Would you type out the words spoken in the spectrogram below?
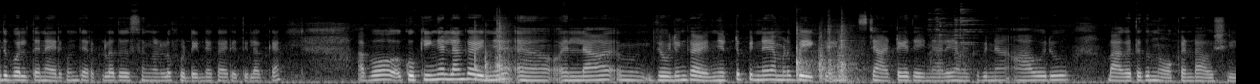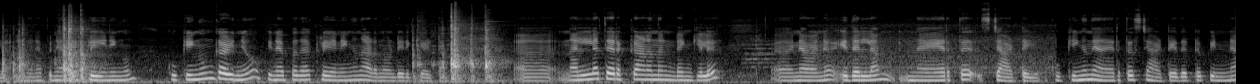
ഇതുപോലെ തന്നെ ആയിരിക്കും തിരക്കുള്ള ദിവസങ്ങളിൽ ഫുഡിന്റെ കാര്യത്തിലൊക്കെ. അപ്പോൾ കുക്കിംഗ് എല്ലാം കഴിഞ്ഞ് എല്ലാ ജോലിയും കഴിഞ്ഞിട്ട് പിന്നെ നമ്മൾ ബേക്കിംഗ് സ്റ്റാർട്ട് ചെയ്ത് കഴിഞ്ഞാൽ നമുക്ക് പിന്നെ ആ ഒരു ഭാഗത്തേക്ക് നോക്കേണ്ട ആവശ്യമില്ല. അങ്ങനെ പിന്നെ അത് ക്ലീനിങ്ങും കുക്കിങ്ങും കഴിഞ്ഞു. പിന്നെ ഇപ്പോൾ ഇതാ ക്ലീനിങ് നടന്നുകൊണ്ടിരിക്കുക നല്ല തിരക്കാണെന്നുണ്ടെങ്കിൽ ഞാൻ ഇതെല്ലാം നേരത്തെ സ്റ്റാർട്ട് ചെയ്യും. കുക്കിംഗ് നേരത്തെ സ്റ്റാർട്ട് ചെയ്തിട്ട് പിന്നെ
